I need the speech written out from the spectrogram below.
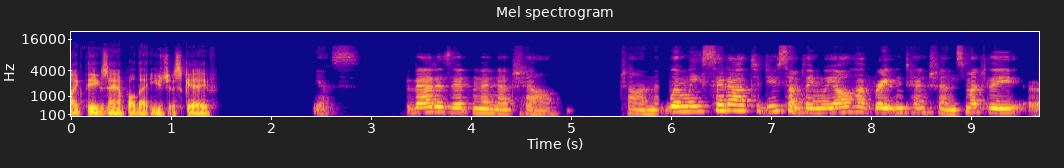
like the example that you just gave. Yes, that is it in a nutshell, John. When we set out to do something, we all have great intentions. Much of the uh,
